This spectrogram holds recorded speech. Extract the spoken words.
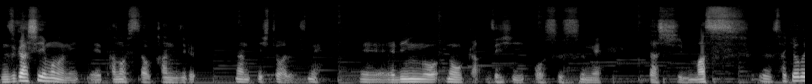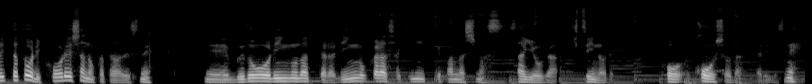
難しいものに楽しさを感じるなんて人はですね、えー、リンゴ農家ぜひおすすめいたします。先ほど言った通り、高齢者の方はですね、えー、ブドウ、リンゴだったらリンゴから先に手放します。作業がきついので。高所だったりですね、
